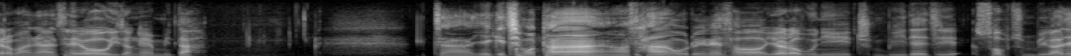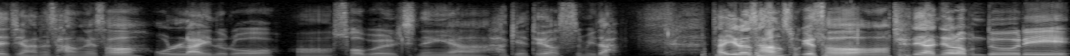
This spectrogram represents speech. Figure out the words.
여러분 안녕하세요 이정현입니다. 자 예기치 못한 어, 상황으로 인해서 여러분이 준비되지 수업 준비가 되지 않은 상황에서 온라인으로 어, 수업을 진행해야 하게 되었습니다. 자 이런 상황 속에서 어, 최대한 여러분들이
